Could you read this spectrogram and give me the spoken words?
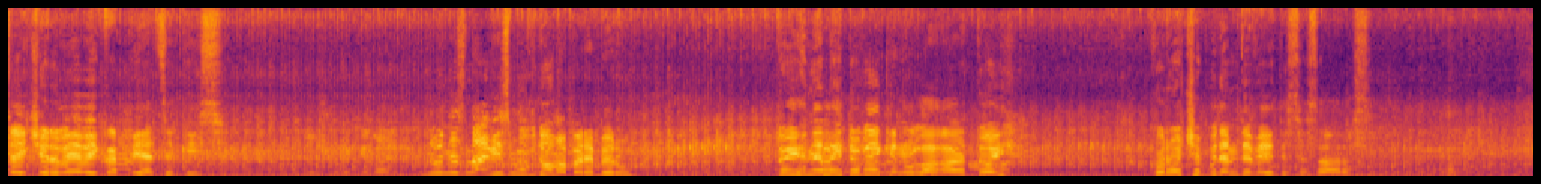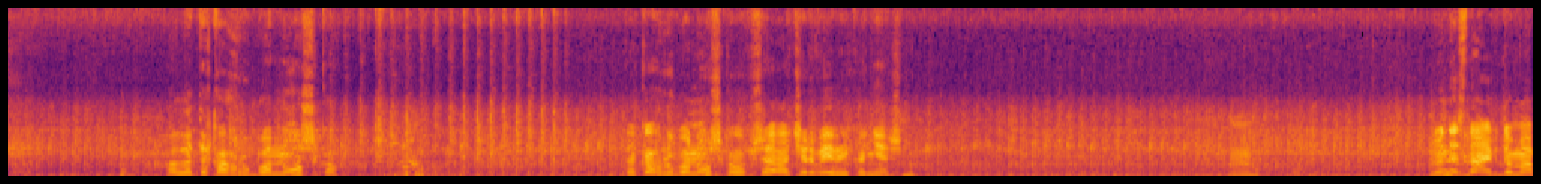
Цей червивий капець якийсь. Ну не знаю, візьму вдома переберу. Той гнилий то викинула, а той. Коротше, будемо дивитися зараз. Але така груба ножка. Така груба ножка взагалі, а червивий, звісно. Ну не знаю, вдома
